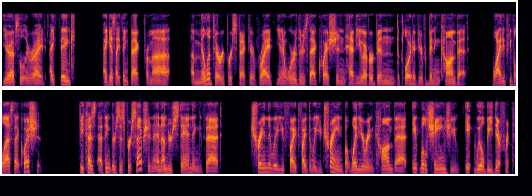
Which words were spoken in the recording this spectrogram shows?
You're absolutely right. I think, I guess I think back from a, a military perspective, right? You know, where there's that question, have you ever been deployed? Have you ever been in combat? Why do people ask that question? Because I think there's this perception and understanding that train the way you fight, fight the way you train, but when you're in combat, it will change you. It will be different.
